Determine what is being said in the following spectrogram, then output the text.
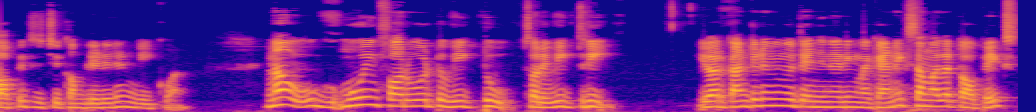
topics which you completed in week 1 now moving forward to week 2 sorry week 3 you are continuing with engineering mechanics some other topics.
